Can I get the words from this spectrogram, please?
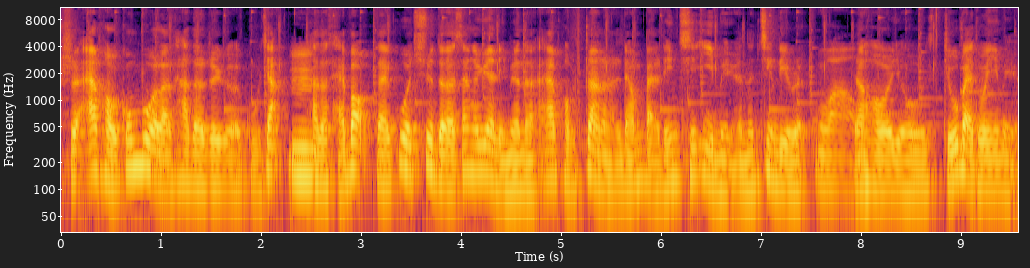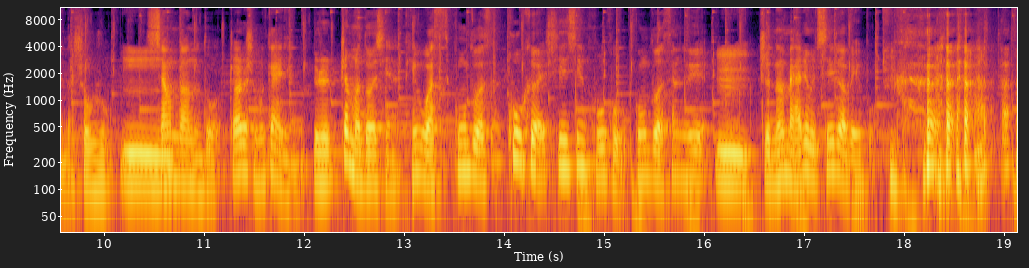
是 Apple 公布了它的这个股价，嗯。它的财报，在过去的三个月里面呢，Apple 赚了两百零七亿美元的净利润，哇哦，然后有九百多亿美元的收入，嗯。相当的多。知道是什么概念吗？就是这么多钱，苹果工作库克辛辛苦苦工作三个月，嗯。只能买六七个微博，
